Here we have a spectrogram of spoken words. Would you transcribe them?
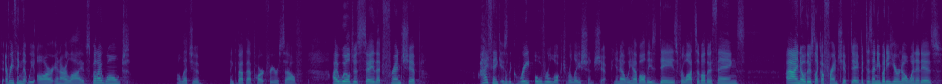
to everything that we are in our lives. But I won't. I'll let you think about that part for yourself. I will just say that friendship, I think, is the great overlooked relationship. You know, we have all these days for lots of other things. I know there's like a friendship day, but does anybody here know when it is?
